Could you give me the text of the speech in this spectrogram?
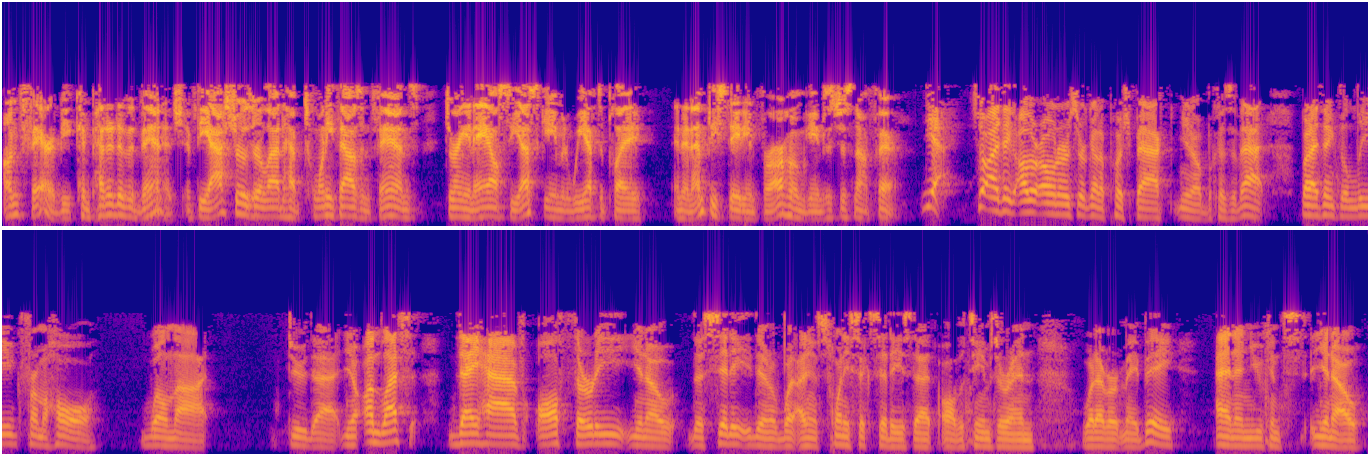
unfair. It'd be competitive advantage. If the Astros are allowed to have 20,000 fans during an ALCS game and we have to play in an empty stadium for our home games, it's just not fair. Yeah. So I think other owners are going to push back, you know, because of that. But I think the league from a whole will not do that, you know, unless they have all 30, you know, the city, you know, what I think it's 26 cities that all the teams are in, whatever it may be. And then you can, you know,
